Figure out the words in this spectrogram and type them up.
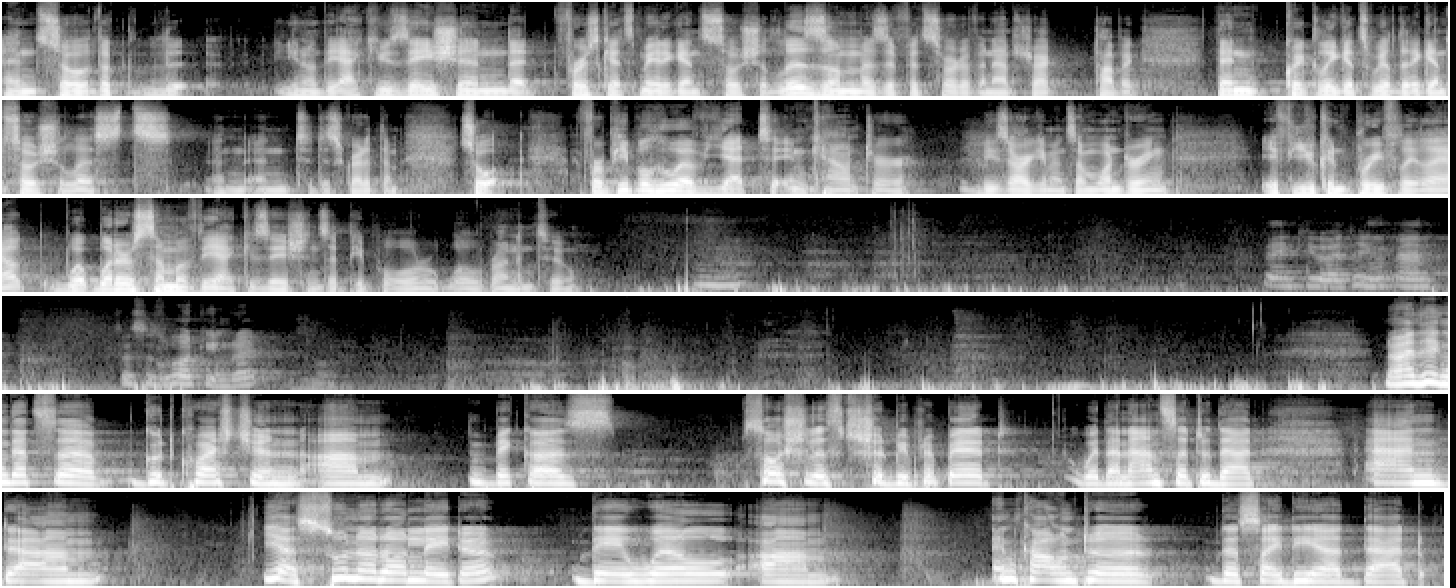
and so the, the, you know, the accusation that first gets made against socialism as if it's sort of an abstract topic, then quickly gets wielded against socialists and, and to discredit them. So for people who have yet to encounter these arguments, I'm wondering, if you can briefly lay out what, what are some of the accusations that people will, will run into? Thank you. I think and this is working, right? No, I think that's a good question um, because socialists should be prepared with an answer to that. And um, yes, sooner or later, they will um, encounter this idea that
